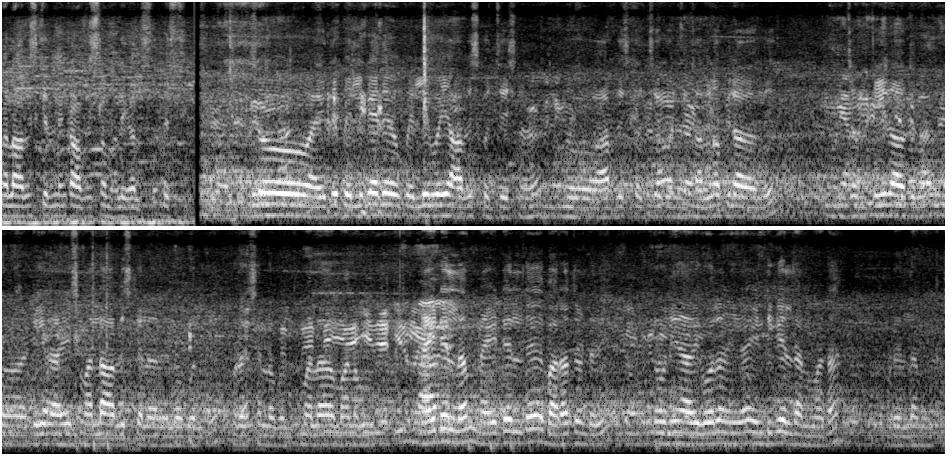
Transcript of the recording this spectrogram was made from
మళ్ళీ ఆఫీస్కి వెళ్ళినాక ఆఫీస్లో మళ్ళీ కలుస్తాం. సో అయితే పెళ్ళికి అయితే పెళ్ళికి పోయి ఆఫీస్కి వచ్చేసిన. సో ఆఫీస్కి వచ్చి కొంచెం తలనొప్పిలా ఉంది. కొంచెం టీ తాగుతున్నాం టీ తాగేసి మళ్ళీ ఆఫీస్కి వెళ్ళాలి లోపలికి ప్రొడక్షన్ లోపలికి. మళ్ళీ మనం నైట్ వెళ్దాం. నైట్ వెళ్తే భరత్ ఉంటుంది. సో నేను అది కూడా ఇక ఇంటికి వెళ్తాను అనమాట ఇప్పుడు వెళ్దాం ఇంకా.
